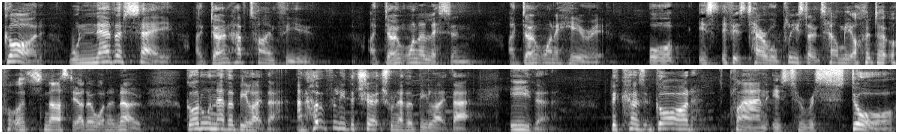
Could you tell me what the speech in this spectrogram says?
God will never say, I don't have time for you, I don't want to listen, I don't want to hear it, or if it's terrible, please don't tell me, oh, oh, it's nasty, I don't want to know. God will never be like that. And hopefully the church will never be like that either. Because God's plan is to restore,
